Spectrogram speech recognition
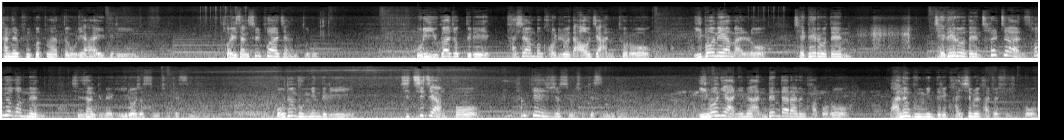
하늘 품고 떠났던 우리 아이들이 더 이상 슬퍼하지 않도록 우리 유가족들이 다시 한번 거리로 나오지 않도록 이번에야말로 제대로 된 제대로 된 철저한 성역 없는 진상 규명이 이루어졌으면 좋겠습니다. 모든 국민들이 지치지 않고 함께 해주셨으면 좋겠습니다. 이번이 아니면 안 된다라는 각오로 많은 국민들이 관심을 가져주시고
